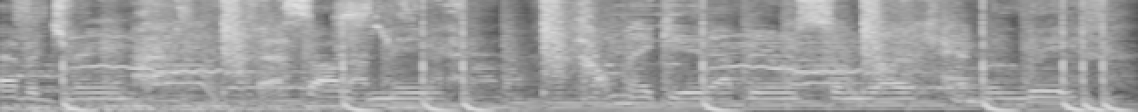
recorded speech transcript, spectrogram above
have a dream, that's all I need. I'll make it happen with some work and belief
